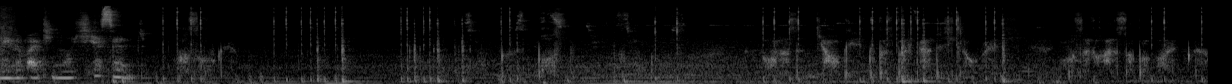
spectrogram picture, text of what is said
Kollege, weil die nur hier sind. Ach so, okay. Brauchst oh, das sind, ja, okay, du bist bald fertig, glaube ich. Ich muss einfach alles abarbeiten, ja.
